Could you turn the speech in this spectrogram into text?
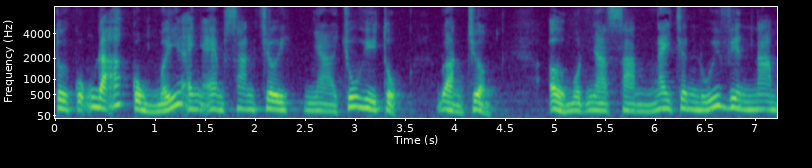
Tôi cũng đã cùng mấy anh em sang chơi nhà chú Hy Thục, đoàn trưởng, ở một nhà sàn ngay chân núi Viên Nam.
